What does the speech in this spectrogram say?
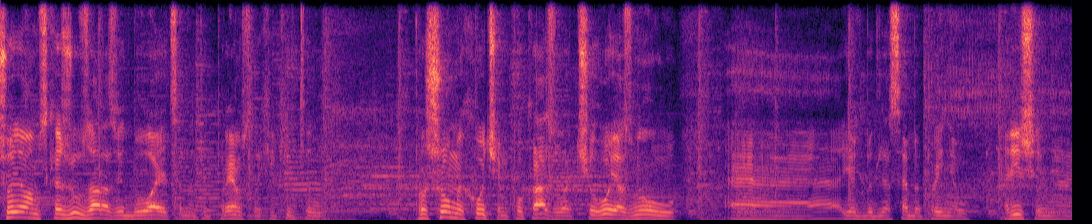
Що я вам скажу, зараз відбувається на підприємствах, які в тилу. Про що ми хочемо показувати, чого я знову е, якби для себе прийняв рішення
